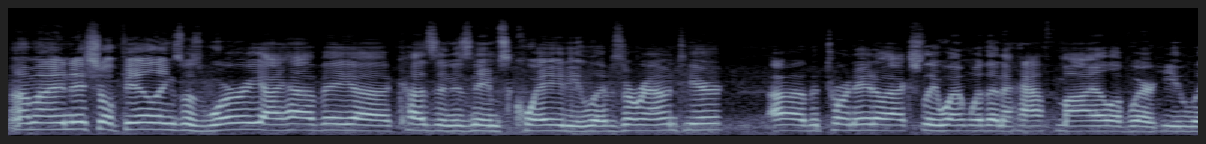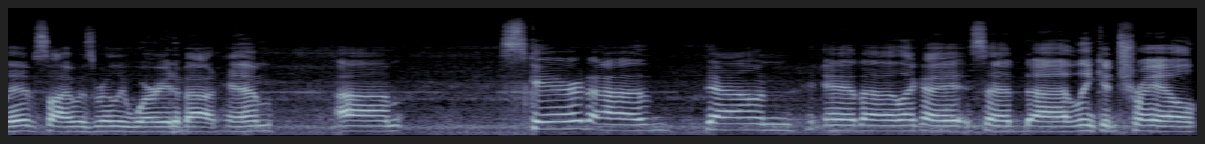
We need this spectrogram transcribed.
Uh, my initial feelings was worry. I have a uh, cousin, his name's Quade, he lives around here. Uh, the tornado actually went within a half mile of where he lives, so I was really worried about him. Um, scared uh, down at, uh, like I said, uh, Lincoln Trail.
